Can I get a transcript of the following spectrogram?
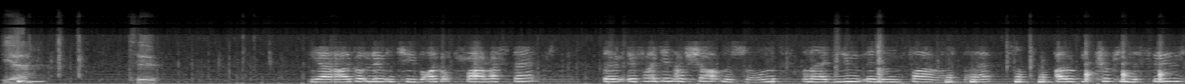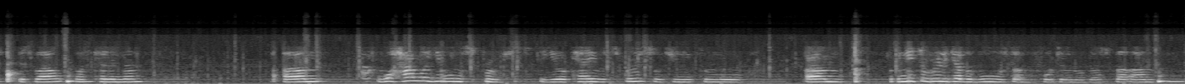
Yeah. Two. Yeah, I got Looting too, but I got Fire Aspect. So if I didn't have Sharpness on, and I had Looting and Fire Aspect, I would be cooking the food as well whilst killing them. Um, well, how are you on Spruce? Are you okay with Spruce, or do you need some more? Um, we need to really get the walls done before doing all this, but um,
